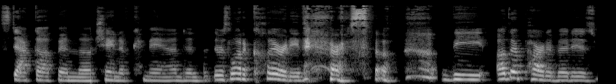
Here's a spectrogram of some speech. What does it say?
stack up in the chain of command. And there's a lot of clarity there. So the other part of it is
